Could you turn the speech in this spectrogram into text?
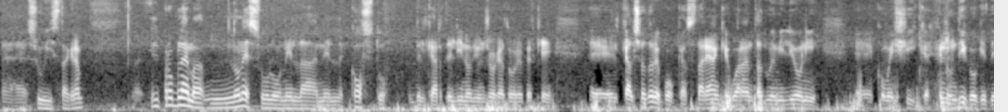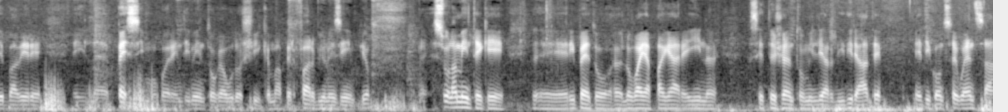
eh, su Instagram. Il problema non è solo nella, nel costo del cartellino di un giocatore perché eh, il calciatore può costare anche 42 milioni eh, come Chic, non dico che debba avere il pessimo rendimento che ha avuto Chic, ma per farvi un esempio, eh, solamente che, eh, ripeto, eh, lo vai a pagare in 700 miliardi di rate e di conseguenza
